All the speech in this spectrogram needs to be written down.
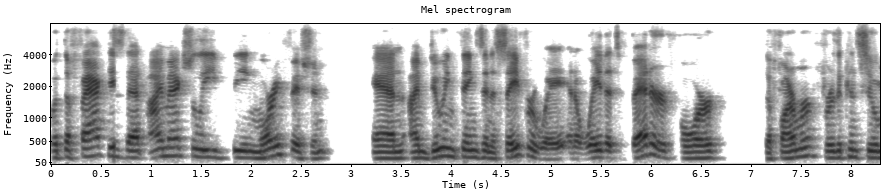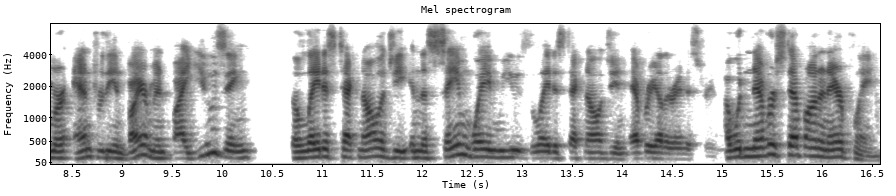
But the fact is that I'm actually being more efficient and I'm doing things in a safer way, in a way that's better for the farmer, for the consumer, and for the environment by using the latest technology in the same way we use the latest technology in every other industry. I would never step on an airplane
